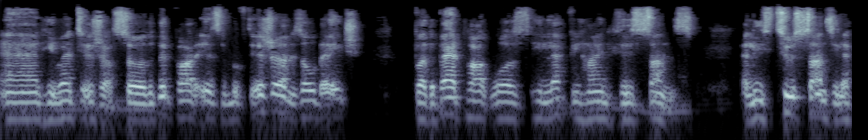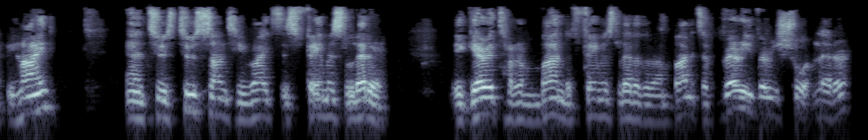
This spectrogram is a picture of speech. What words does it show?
and he went to Israel. So the good part is he moved to Israel in his old age, but the bad part was he left behind his sons. At least two sons he left behind. And to his two sons, he writes this famous letter, Igeret Haramban, the famous letter of the Ramban. It's a very, very short letter,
